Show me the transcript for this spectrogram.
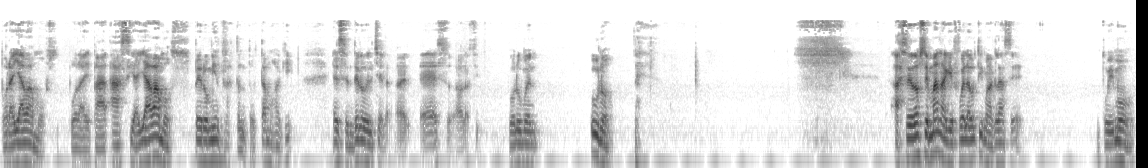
por allá vamos, por ahí, hacia allá vamos. Pero mientras tanto, estamos aquí, el sendero del chela. A ver, eso, ahora sí. Volumen 1. Hace dos semanas que fue la última clase, tuvimos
